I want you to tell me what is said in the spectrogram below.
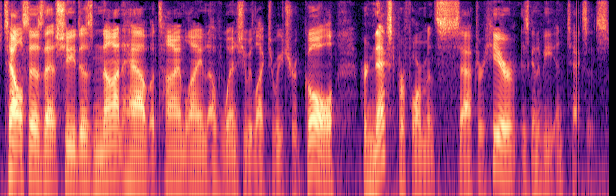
Patel says that she does not have a timeline of when she would like to reach her goal. Her next performance after here is going to be in Texas.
